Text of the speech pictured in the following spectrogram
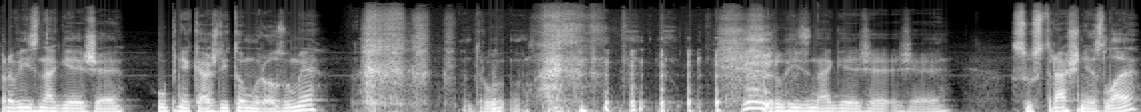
Prvý znak je, že úplne každý tomu rozumie. Dru... Druhý znak je, že, že sú strašne zlé,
